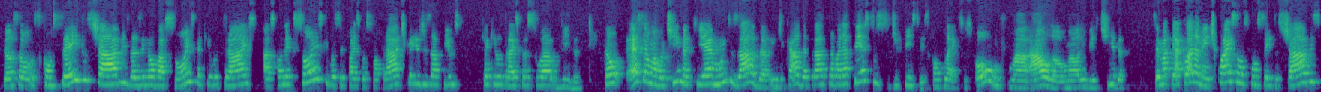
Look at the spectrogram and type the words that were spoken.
Então, são os conceitos chaves das inovações que aquilo traz, as conexões que você faz com a sua prática e os desafios que aquilo traz para a sua vida. Então, essa é uma rotina que é muito usada, indicada para trabalhar textos difíceis, complexos, ou uma aula, uma aula invertida, você mapear claramente quais são os conceitos chaves,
